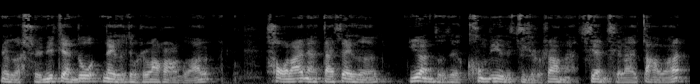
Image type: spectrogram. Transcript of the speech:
那个水泥建筑，那个就是浪花馆了。后来呢，在这个院子的空地的基础上呢，建起来大丸。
